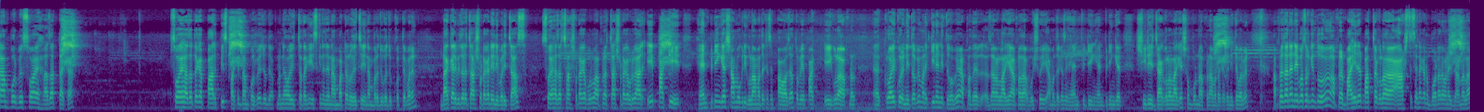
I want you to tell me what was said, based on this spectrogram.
দাম পড়বে ছয় হাজার টাকা। ছয় হাজার টাকা পার পিস পাখির দাম পড়বে। যদি আপনার নেওয়ার ইচ্ছা থাকে স্ক্রিনে যে নাম্বারটা রয়েছে, এই নাম্বারে যোগাযোগ করতে পারেন। ঢাকার ভিতরে চারশো টাকা ডেলিভারি চার্জ ছয় হাজার চারশো টাকা পড়বে, আপনার চারশো টাকা পড়বে। আর এই পাখির হ্যান্ড ফিটিংয়ের সামগ্রীগুলো আমাদের কাছে পাওয়া যায়, তবে এই পাখ এইগুলো আপনার ক্রয় করে নিতে হবে মানে কিনে নিতে হবে। আপনাদের যারা লাগে, আপনারা অবশ্যই আমাদের কাছে হ্যান্ড ফিটিং হ্যান্ড ফিটিংয়ের সিরিজ যাগুলো লাগে সম্পূর্ণ আপনারা আমাদের কাছে নিতে পারবেন। আপনারা জানেন, এই বছর কিন্তু আপনার বাইরের বাচ্চাগুলো আসতেছে না, কারণ বর্ডারে অনেক ঝামেলা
